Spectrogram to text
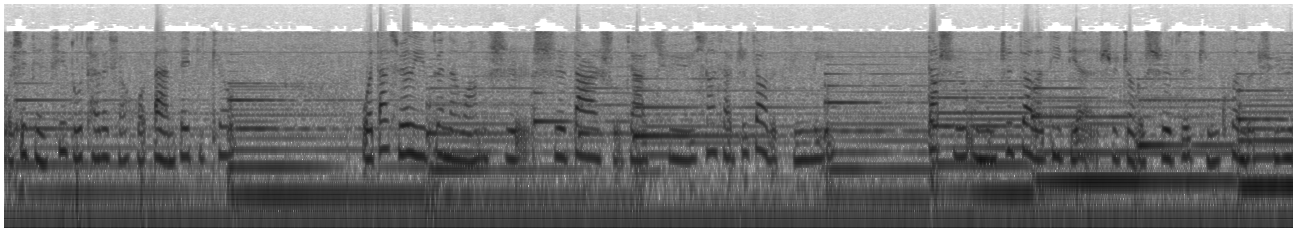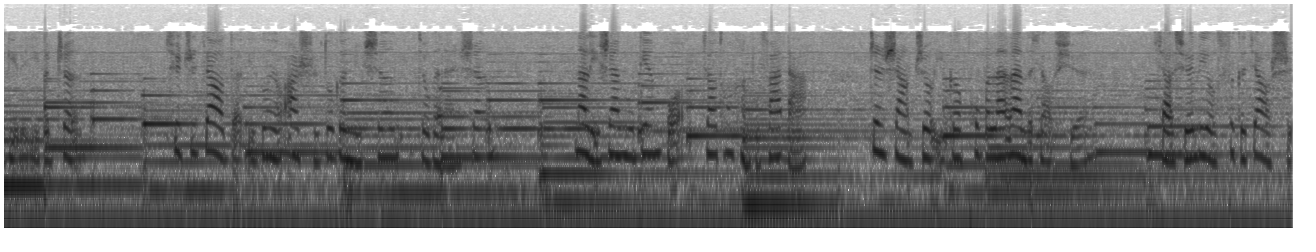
我是减七独裁的小伙伴 Baby Q。我大学里最难忘的事是大二暑假去乡下支教的经历。当时我们支教的地点是整个市最贫困的区域里的一个镇。去支教的一共有二十多个女生，九个男生。那里山路颠簸，交通很不发达。镇上只有一个破破烂烂的小学，小学里有四个教室。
